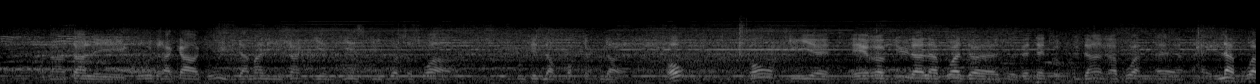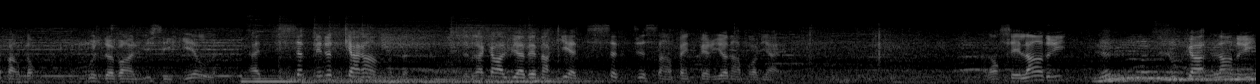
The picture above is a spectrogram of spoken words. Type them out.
On entend les gros dracars go. Évidemment, les gens qui aiment bien ce qu'ils voient ce soir du côté de leur porte-couleur. Oh! Bon, qui euh, est revenu là, la voix de, devait être prudent. La voix, euh, la voix, pardon, pousse devant lui, c'est Gill. À 17 minutes 40. Le Dracar lui avait marqué à 17-10 en fin de période en première. Alors c'est Landry. Luca Landry.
